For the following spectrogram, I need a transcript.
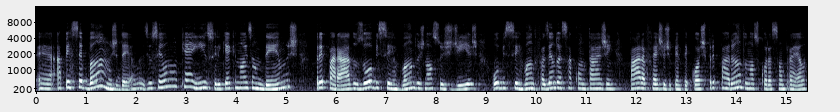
é, apercebamos delas. E o Senhor não quer isso, Ele quer que nós andemos preparados, observando os nossos dias, observando, fazendo essa contagem para a festa de Pentecostes, preparando o nosso coração para ela,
